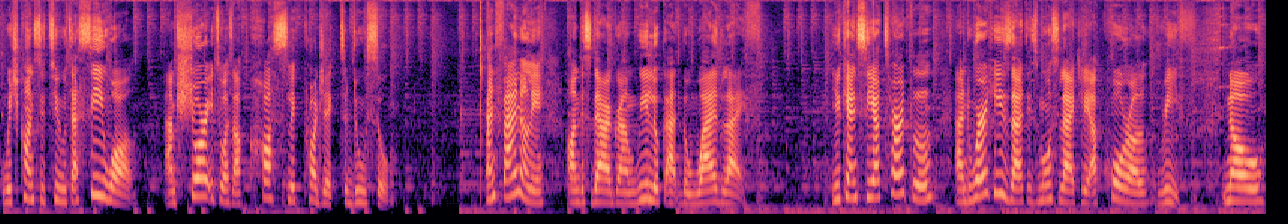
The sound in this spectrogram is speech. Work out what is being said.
which constitute a seawall. I'm sure it was a costly project to do so. And finally, on this diagram, we look at the wildlife. You can see a turtle and where he's at is most likely a coral reef. Now,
